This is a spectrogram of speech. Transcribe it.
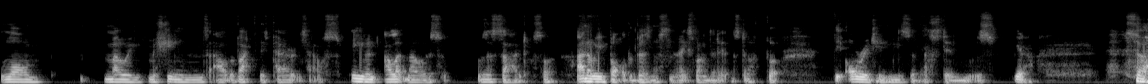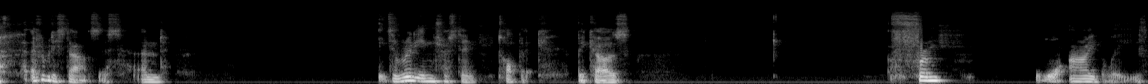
lawn mowing machines out the back of his parents' house. Even Allett Mowers was a side hustle. I know he bought the business and then expanded it and stuff, but the origins of Austin was, you know. So everybody starts this, and it's a really interesting topic because from what I believe,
